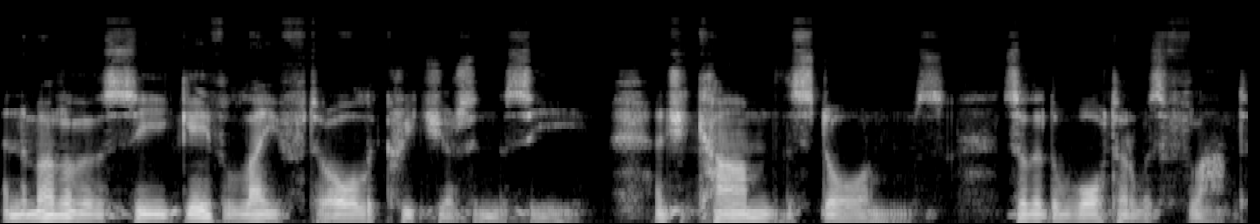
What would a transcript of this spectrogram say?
And the Mother of the Sea gave life to all the creatures in the sea, and she calmed the storms so that the water was flat,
